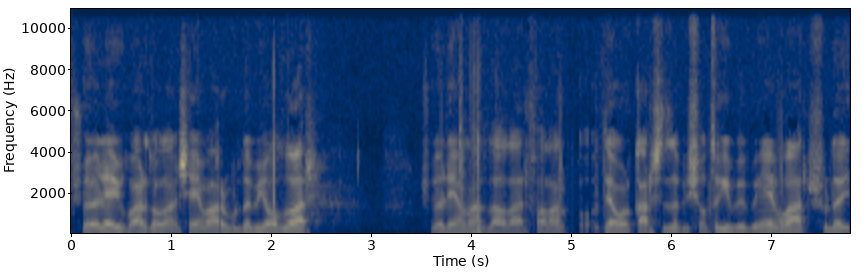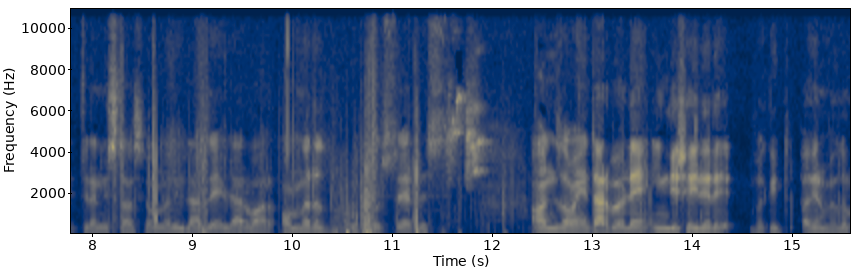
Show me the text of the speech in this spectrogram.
Şöyle yukarıda olan şey var. Burada bir yol var. Şöyle yanardağlar falan. Teor karşıda bir şoto gibi bir ev var. Şurada tren istasyonları ileride evler var. Onları gösteririz. Aynı zaman yeter böyle ince şeyleri vakit ayırmayalım.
